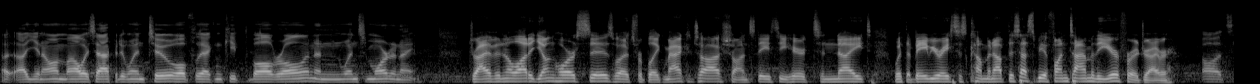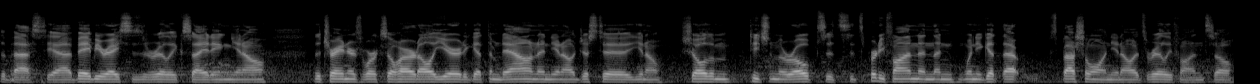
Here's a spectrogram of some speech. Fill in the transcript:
uh, you know, I'm always happy to win too. Hopefully, I can keep the ball rolling and win some more tonight driving a lot of young horses, whether it's for Blake MacIntosh, Shawn Steacy here tonight with the baby races coming up. This has to be a fun time of the year for a driver. Oh, it's the best. Yeah, baby races are really exciting. You know, the trainers work so hard all year to get them down, and you know, just to you know show them, teach them the ropes. It's it's pretty fun, and then when you get that special one, you know, it's really fun. So.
